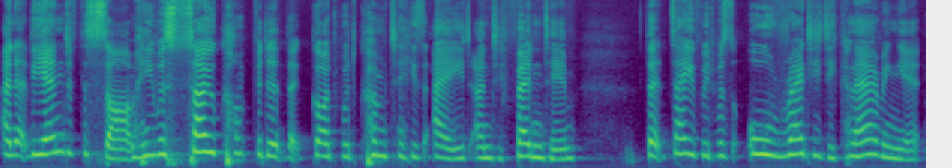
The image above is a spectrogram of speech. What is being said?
And at the end of the psalm, he was so confident that God would come to his aid and defend him that David was already declaring it.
